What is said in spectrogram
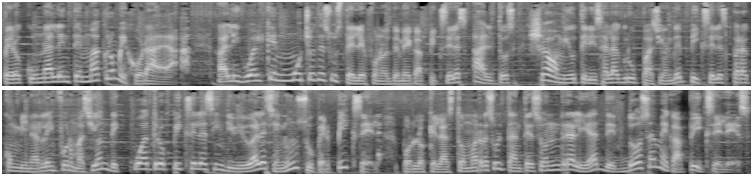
pero con una lente macro mejorada. Al igual que en muchos de sus teléfonos de megapíxeles altos, Xiaomi utiliza la agrupación de píxeles para combinar la información de 4 píxeles individuales en un superpíxel, por lo que las tomas resultantes son en realidad de 12 megapíxeles,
